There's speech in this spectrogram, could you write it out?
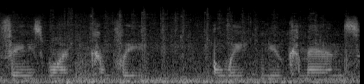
Phase 1 complete. Await new commands.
